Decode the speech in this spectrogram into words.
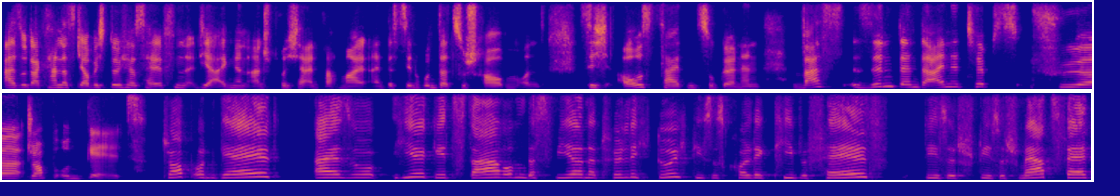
Also da kann es, glaube ich, durchaus helfen, die eigene eigenen Ansprüche einfach mal ein bisschen runterzuschrauben und sich Auszeiten zu gönnen. Was sind denn deine Tipps für Job und Geld? Job und Geld. Also hier geht es darum, dass wir natürlich durch dieses kollektive Feld, diese, dieses Schmerzfeld,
